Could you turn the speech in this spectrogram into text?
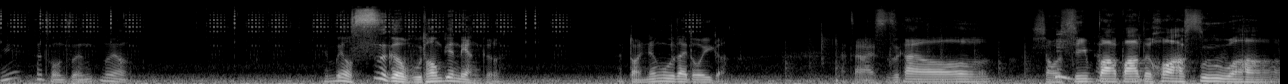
哎、欸，那怎么只能那样？没有四个普通变两个了，短任务再多一个，再来试试看哦。小心巴巴的话术啊！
